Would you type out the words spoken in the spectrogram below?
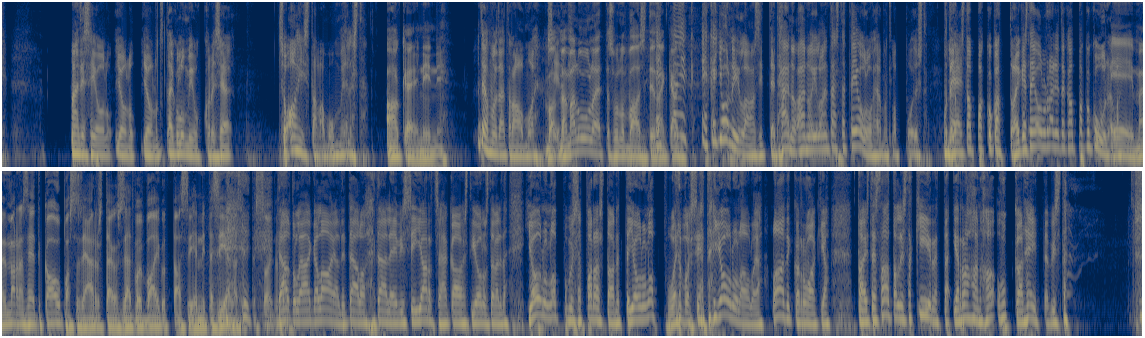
Mä en tiedä se joulu, joulu, joulu tai kun lumiukko, niin se, se on ahistava mun mielestä. Okei, okay, niin niin. Mitä on jotain traumoja Va, mä, mä luulen, että sulla on vaan sitten jotain käsi... ehkä, ehkä Jonilla on sitten, että hän on, hän on iloinen tästä, että jouluohjelmat loppuu just. Mutta eihän sitä ole pakko katsoa, eikä sitä jouluradiotakaan pakko kuunnella. Ei, mä ymmärrän sen, että kaupassa se ärsyttää, koska sä et voi vaikuttaa siihen, mitä siellä sitten soitetaan. Täällä tulee aika laajalti. Täällä, on, täällä ei vissiin jartsehän kauheasti joulusta välitä. Joulun loppumisessa parasta on, että joulu loppuu. En voi sieltä joululauluja, laatikkoruokia tai sitten saatallista kiirettä ja rahan ha- hukkaan heittämistä.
